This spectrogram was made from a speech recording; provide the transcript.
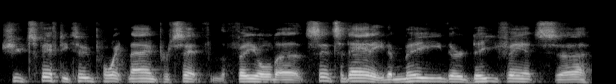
shoots 52.9% from the field. Uh, Cincinnati, to me, their defense uh,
